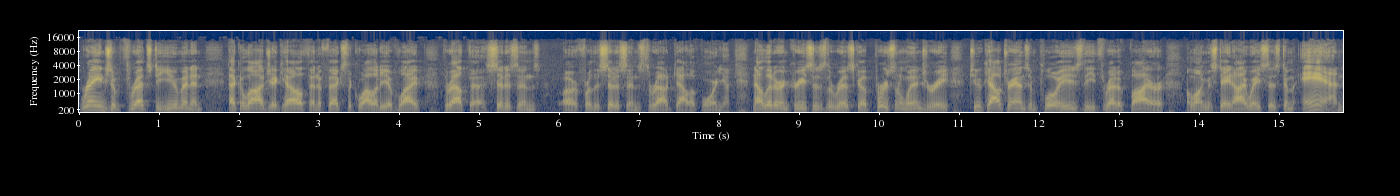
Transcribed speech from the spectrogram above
range of threats to human and ecologic health and affects the quality of life throughout the citizens or for the citizens throughout California. Now, litter increases the risk of personal injury to Caltrans employees, the threat of fire along the state highway system, and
